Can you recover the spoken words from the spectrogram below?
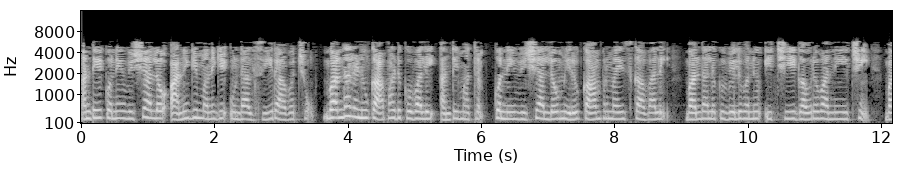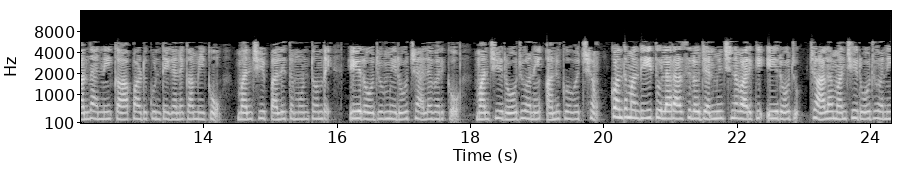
అంటే కొన్ని విషయాల్లో అణిగి మణిగి ఉండాల్సి రావచ్చు. బంధాలను కాపాడుకోవాలి అంటే మాత్రం కొన్ని విషయాల్లో మీరు కాంప్రమైజ్ కావాలి. బంధాలకు విలువను ఇచ్చి గౌరవాన్ని ఇచ్చి బంధాన్ని కాపాడుకుంటే గనక మీకు మంచి ఫలితం ఉంటుంది. ఈ రోజు మీరు చాలా వరకు మంచి రోజు అని అనుకోవచ్చు. కొంతమంది తులారాశిలో జన్మించిన వారికి ఈ రోజు చాలా మంచి రోజు అని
